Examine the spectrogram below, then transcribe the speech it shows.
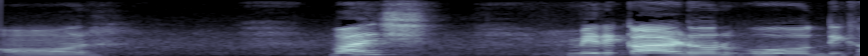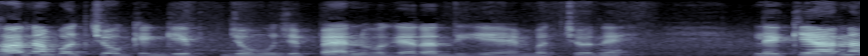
और वंश मेरे कार्ड और वो दिखाना बच्चों के गिफ्ट जो मुझे पेन वगैरह दिए हैं बच्चों ने। लेके आना।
